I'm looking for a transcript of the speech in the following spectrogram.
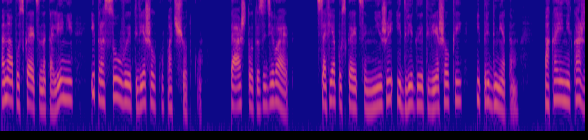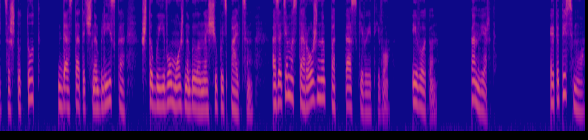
Она опускается на колени и просовывает вешалку под щетку. Та что-то задевает. София опускается ниже и двигает вешалкой и предметом, пока ей не кажется, что тот достаточно близко, чтобы его можно было нащупать пальцем — а затем осторожно подтаскивает его. И вот он, конверт. Это письмо,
